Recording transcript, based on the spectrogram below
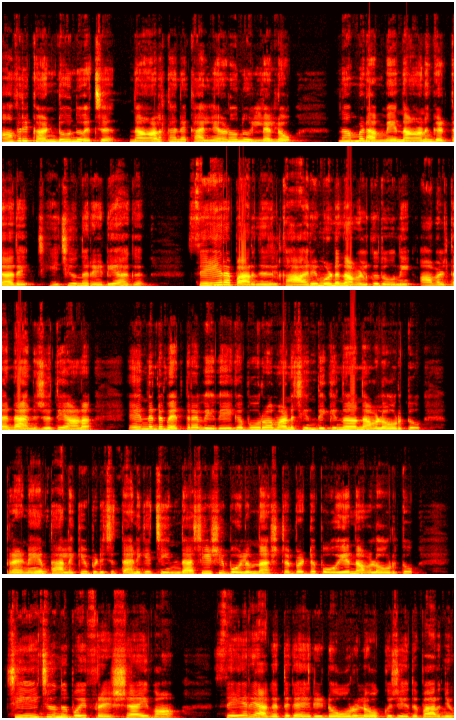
അവർ കണ്ടു എന്ന് വെച്ച് നാളെ തന്നെ കല്യാണമൊന്നും ഇല്ലല്ലോ. നമ്മുടെ അമ്മയെ നാണം കെട്ടാതെ ചേച്ചി ഒന്ന് റെഡിയാകുക സേര പറഞ്ഞതിൽ കാര്യമുണ്ടെന്ന് അവൾക്ക് തോന്നി. അവൾ തന്റെ അനുജത്തെയാണ് എന്നിട്ടും എത്ര വിവേകപൂർവമാണ് ചിന്തിക്കുന്നതെന്ന് അവൾ ഓർത്തു. പ്രണയം തലയ്ക്ക് പിടിച്ച് തനിക്ക് ചിന്താശേഷി പോലും നഷ്ടപ്പെട്ടു പോയെന്ന് അവൾ ഓർത്തു. ചേച്ചി ഒന്ന് പോയി ഫ്രഷായി വാ. സേറെ അകത്ത് കയറി ഡോറ് ലോക്ക് ചെയ്ത് പറഞ്ഞു.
